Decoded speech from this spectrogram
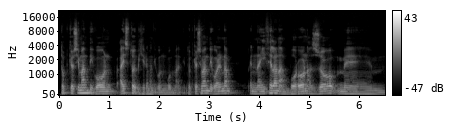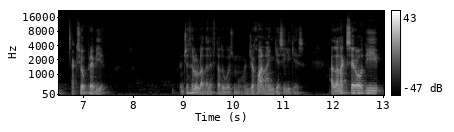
το πιο σημαντικό, άι στο επιχειρηματικό κομμάτι, το πιο σημαντικό είναι να να ήθελα να μπορώ να ζω με αξιοπρέπεια. Δεν θέλω όλα τα λεφτά του κόσμου, δεν έχω ανάγκες ηλικές. Αλλά να ξέρω ότι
